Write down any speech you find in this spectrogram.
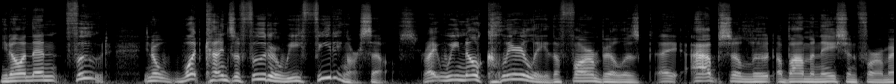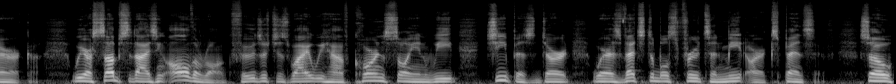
You know, and then food you know, what kinds of food are we feeding ourselves, right? We know clearly the Farm Bill is an absolute abomination for America. We are subsidizing all the wrong foods, which is why we have corn, soy, and wheat cheap as dirt, whereas vegetables, fruits, and meat are expensive. So,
